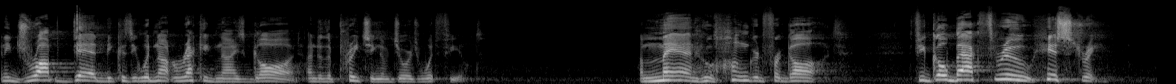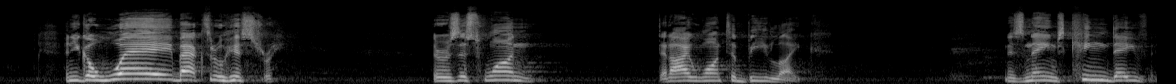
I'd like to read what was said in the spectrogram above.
and he dropped dead because he would not recognize God under the preaching of George Whitefield. A man who hungered for God. If you go back through history, and you go way back through history, there was this one that I want to be like. And his name's King David.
